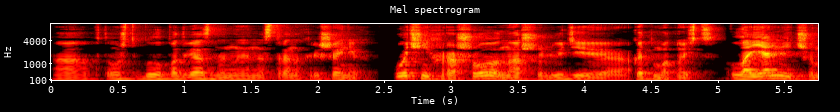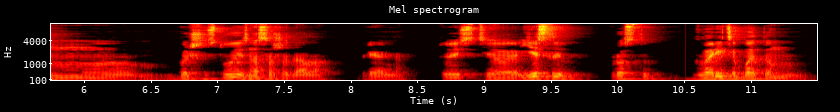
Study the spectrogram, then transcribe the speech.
а, потому что было подвязано на иностранных решениях. Очень хорошо наши люди к этому относятся. Лояльнее, чем э, большинство из нас ожидало, реально. То есть, э, если просто говорить об этом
